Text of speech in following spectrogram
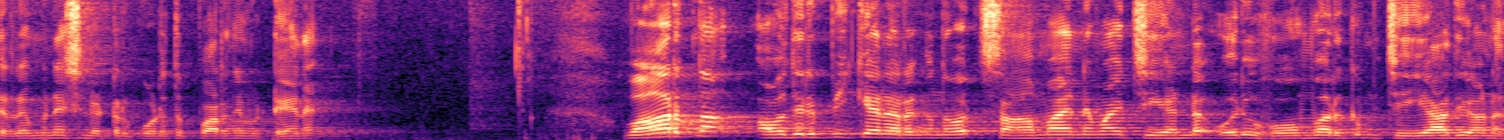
ടെർമിനേഷൻ ലെറ്റർ കൊടുത്ത് പറഞ്ഞു വിട്ടേനെ. വാർത്ത അവതരിപ്പിക്കാൻ ഇറങ്ങുന്നവർ സാമാന്യമായി ചെയ്യേണ്ട ഒരു ഹോംവർക്കും ചെയ്യാതെയാണ്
